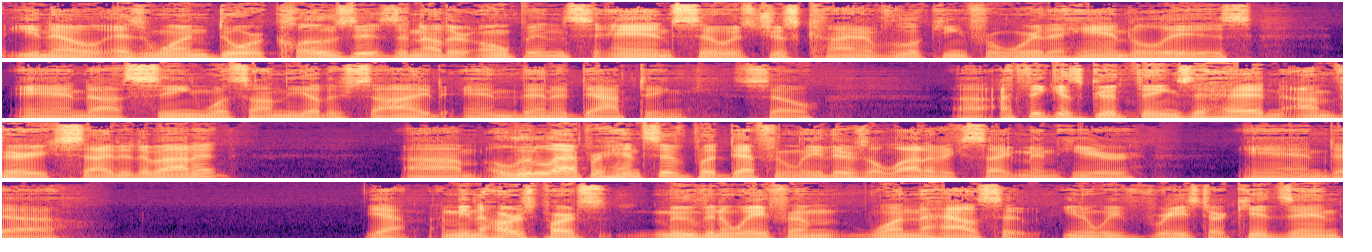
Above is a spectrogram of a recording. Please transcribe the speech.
You know, as one door closes, another opens, and so it's just kind of looking for where the handle is and uh, seeing what's on the other side, and then adapting. So, uh, I think it's good things ahead. I'm very excited about it. Um, a little apprehensive, but definitely there's a lot of excitement here. And uh, yeah, I mean, the hardest part's moving away from one, the house that, you know, we've raised our kids in,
